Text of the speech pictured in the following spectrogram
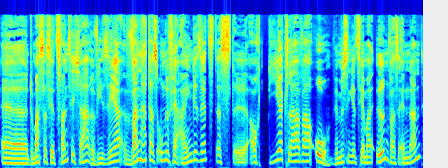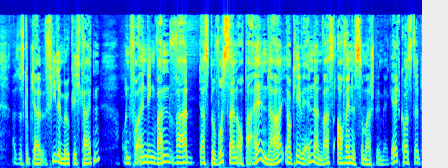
äh, du machst das jetzt 20 Jahre. Wie sehr, wann hat das ungefähr eingesetzt, dass äh, auch dir klar war, oh, wir müssen jetzt hier mal irgendwas ändern? Also es gibt ja viele Möglichkeiten. Und vor allen Dingen, wann war das Bewusstsein auch bei allen da? Okay, wir ändern was, auch wenn es zum Beispiel mehr Geld kostet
